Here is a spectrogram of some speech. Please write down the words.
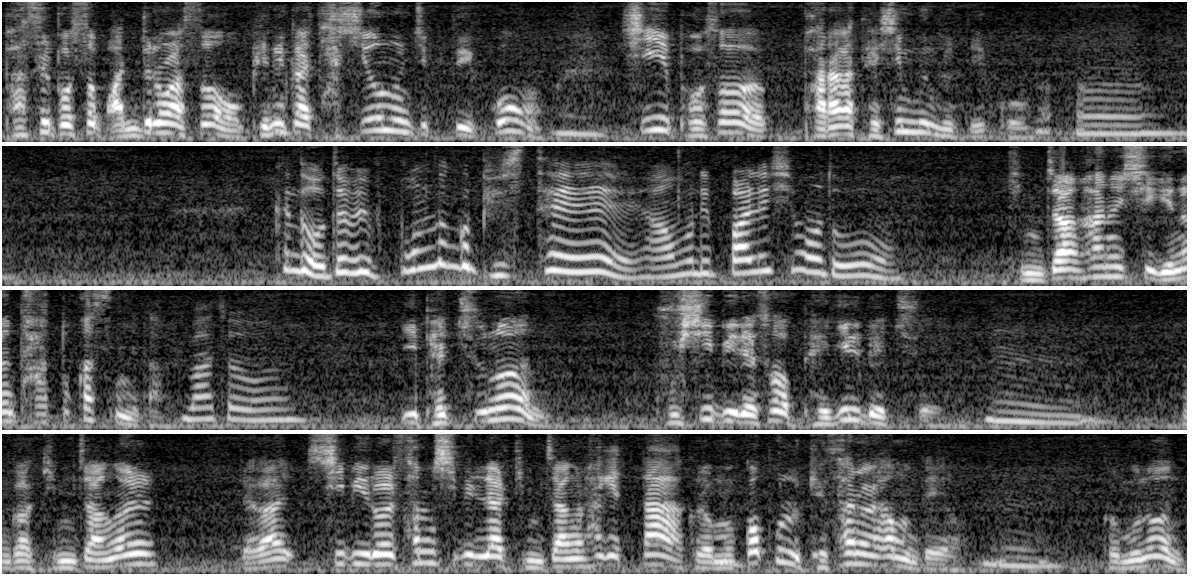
밭을 벌써 만들어놨어. 비닐까지 다 씌워놓은 집도 있고 음. 씨 벗어 발화가 되신 분들도 있고 음. 근데 어차피 뽑는 건 비슷해. 아무리 빨리 심어도. 김장하는 시기는 다 똑같습니다. 맞아. 이 배추는 90일에서 100일 배추예요. 음. 그러니까 김장을 내가 11월 30일 날 김장을 하겠다. 그러면 거꾸로 계산을 하면 돼요. 음. 그러면은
